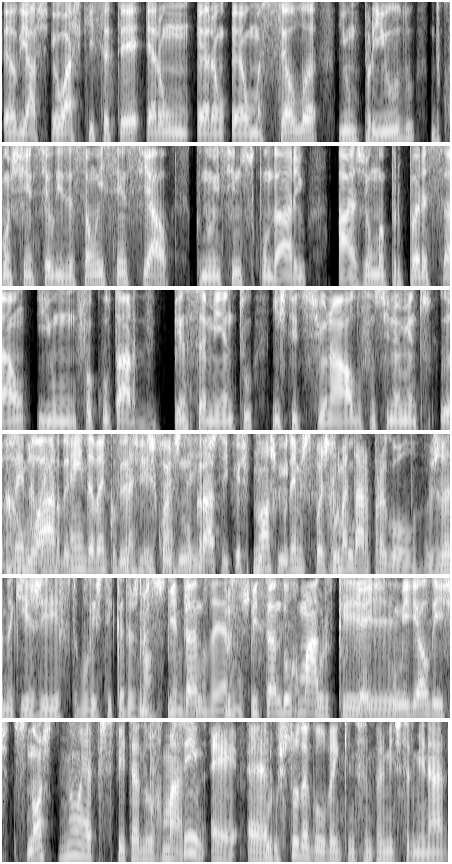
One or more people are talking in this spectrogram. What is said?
Eh, Aliás, eu acho que isso até era, um, era é uma célula e um período de consciencialização essencial. Que no ensino secundário haja uma preparação e um facultar de pensamento institucional, do funcionamento eh, Mas ainda regular bem, das, ainda bem que o das instituições democráticas. Nós porque- podemos depois porque rematar para golo, usando aqui a gíria futebolística dos nossos tempos modernos. precipitando o remate, porque... porque- é isto que o Miguel diz. Se nós Não é precipitando o remate, Sim, é eh, porque- o estudo da Gulbenkian, se me permites terminar,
